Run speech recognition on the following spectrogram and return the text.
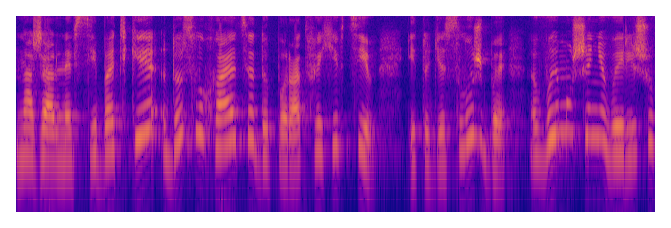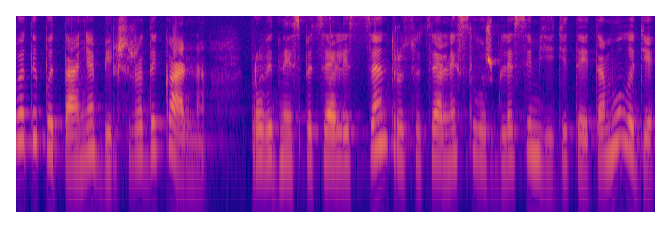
На жаль, не всі батьки дослухаються до порад фахівців, і тоді служби вимушені вирішувати питання більш радикально. Провідний спеціаліст Центру соціальних служб для сім'ї, дітей та молоді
